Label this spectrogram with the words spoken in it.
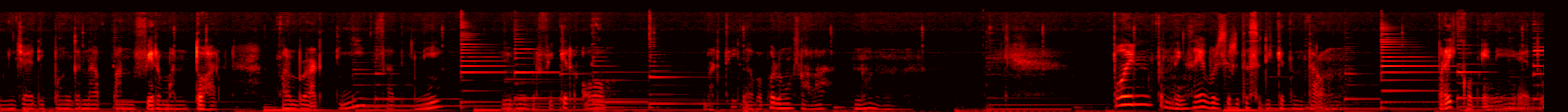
menjadi penggenapan firman Tuhan? Bukan berarti saat ini ibu berpikir, oh, berarti nggak apa-apa dong salah. No, no, no, no. Poin penting saya bercerita sedikit tentang perikop ini yaitu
